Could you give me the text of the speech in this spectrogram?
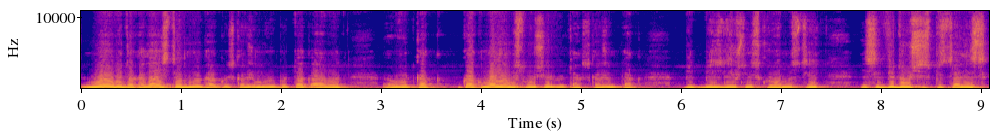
новые доказательства, ну, как, скажем, может быть так, а вот, вот как, как в моем случае, так скажем так, без лишней скромности, если ведущий специалист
